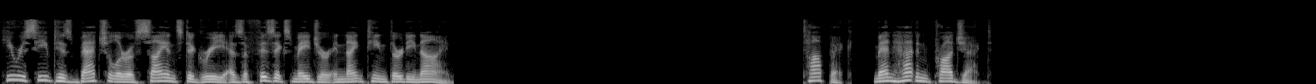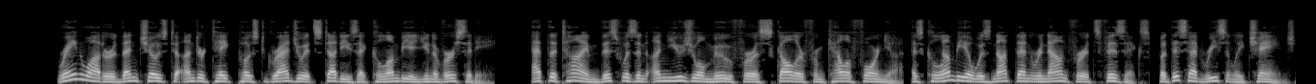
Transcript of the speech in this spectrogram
He received his Bachelor of Science degree as a physics major in 1939. Manhattan Project Rainwater then chose to undertake postgraduate studies at Columbia University. At the time this was an unusual move for a scholar from California, as Columbia was not then renowned for its physics, but this had recently changed.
